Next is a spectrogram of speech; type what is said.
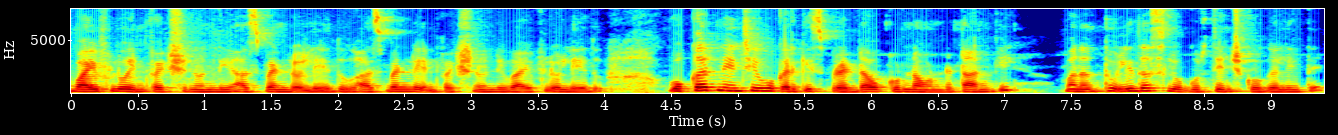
వైఫ్లో ఇన్ఫెక్షన్ ఉంది హస్బెండ్లో లేదు హస్బెండ్లో ఇన్ఫెక్షన్ ఉంది వైఫ్లో లేదు. ఒకరి నుంచి ఒకరికి స్ప్రెడ్ అవ్వకుండా ఉండటానికి మనం తొలి దశలో గుర్తించుకోగలిగితే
